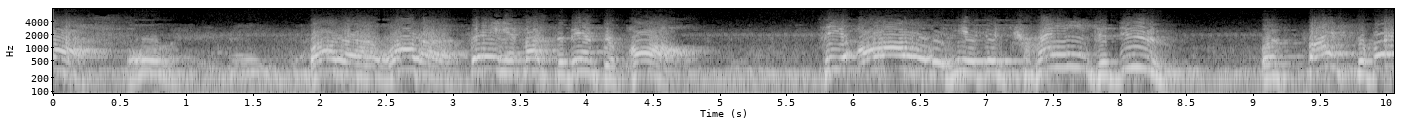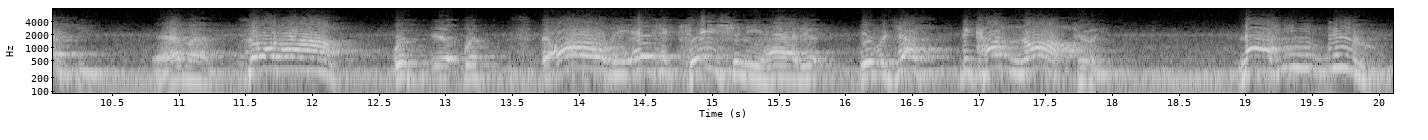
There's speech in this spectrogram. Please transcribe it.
was? What a, what a thing it must have been for Paul. See, all that he had been trained to do was vice versa. Amen. So now, with, uh, with all the education he had, it, it would just become naught to him. Now he knew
